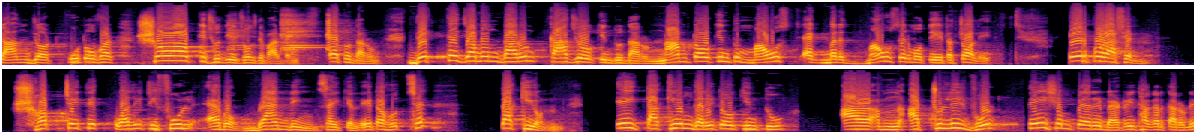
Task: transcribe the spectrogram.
যানজট ফুট ওভার সব কিছু দিয়ে চলতে পারবেন। এত দারুণ। দেখতে যেমন দারুণ, কাজও কিন্তু দারুণ। নামটাও কিন্তু মাউস একবারে মাউসের মতো এটা চলে। এরপর আসেন, সবচাইতে কোয়ালিটিফুল এবং ব্র্যান্ডিং সাইকেল এটা হচ্ছে টাকিয়ন এই টাকিয়ন গাড়িটাও কিন্তু আটচল্লিশ ভোল্ট তেইশ এম্পিয়ারের ব্যাটারি থাকার কারণে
